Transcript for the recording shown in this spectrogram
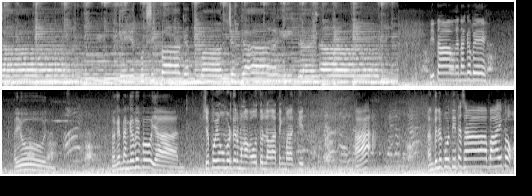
pag-asa Kaya't magsipag at magtyaga Halika na. Tita magandang gabi. Ayun. Magandang gabi po yan. Siya po yung umorder mga kautol ng ating malagkit. Ha? Andun na po tita sa bahay po.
